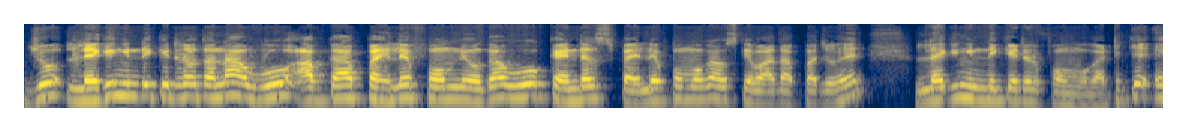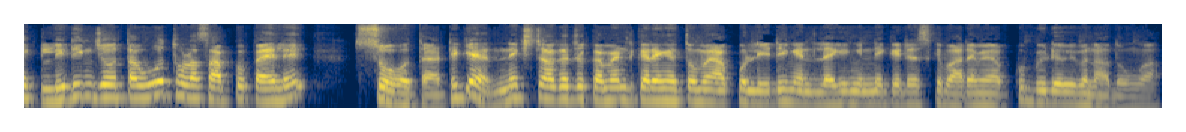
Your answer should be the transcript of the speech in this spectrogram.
जो लेगिंग इंडिकेटर होता है ना, वो आपका पहले फॉर्म नहीं होगा, वो कैंडल्स पहले फॉर्म होगा, उसके बाद आपका जो है लेगिंग इंडिकेटर फॉर्म होगा, ठीक है? एक लीडिंग जो होता है, वो थोड़ा सा आपको पहले शो होता है, ठीक है? नेक्स्ट अगर जो कमेंट करेंगे तो मैं आपको लीडिंग एंड लेगिंग इंडिकेटर्स के बारे में आपको वीडियो भी बना दूँगा।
